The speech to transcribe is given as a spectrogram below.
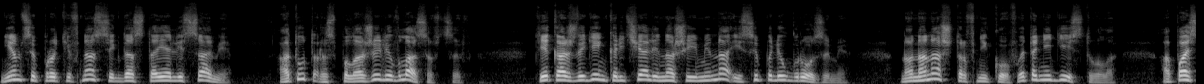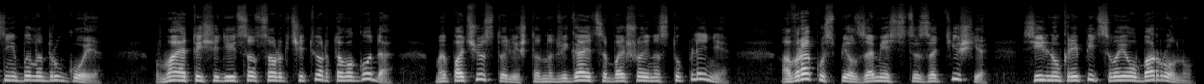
немцы против нас всегда стояли сами, а тут расположили власовцев. Те каждый день кричали наши имена и сыпали угрозами. Но на нас, штрафников, это не действовало. Опаснее было другое. В мае 1944 года мы почувствовали, что надвигается большое наступление, а враг успел за месяцы затишья сильно укрепить свою оборону.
